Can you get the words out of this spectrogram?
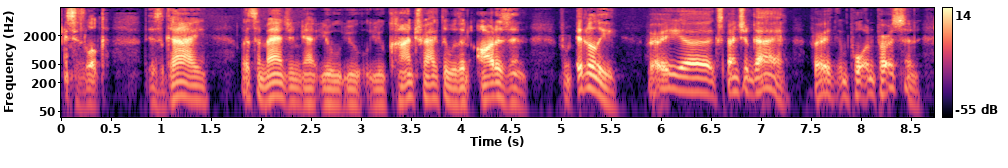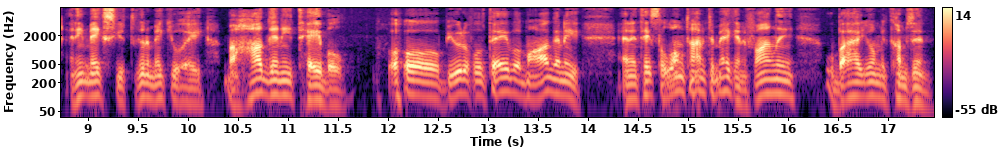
He says, "Look, this guy." Let's imagine you, you, you contracted with an artisan from Italy, very uh, expensive guy, very important person, and he makes you, going to make you a mahogany table. Oh, beautiful table, mahogany. And it takes a long time to make it. And finally, Ubahayom, it comes in.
